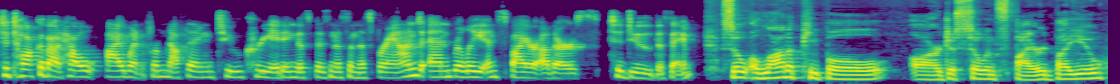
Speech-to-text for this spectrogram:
to talk about how i went from nothing to creating this business and this brand and really inspire others to do the same. So a lot of people are just so inspired by you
